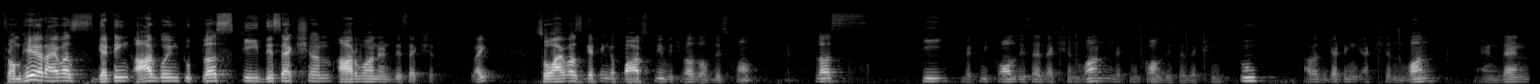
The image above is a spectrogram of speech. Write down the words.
From here I was getting r going to plus t this action r1 and this action right. So, I was getting a parse tree which was of this form plus t let me call this as action 1 let me call this as action 2 I was getting action 1 and then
